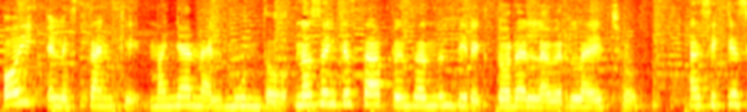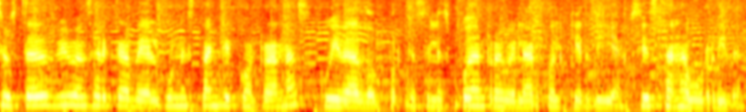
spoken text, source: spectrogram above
hoy el estanque, mañana el mundo. No sé en qué estaba pensando el director al haberla hecho. Así que si ustedes viven cerca de algún estanque con ranas, cuidado porque se les pueden revelar cualquier día si están aburridas.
